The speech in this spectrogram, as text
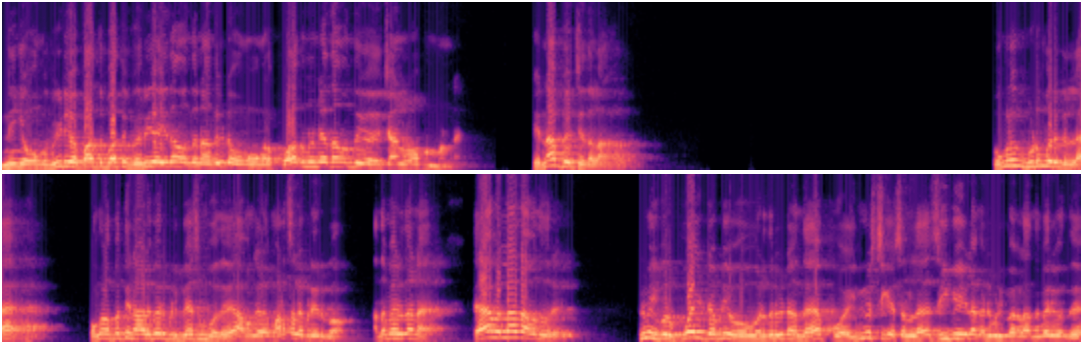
நீங்க உங்க வீடியோ பார்த்து பார்த்து வெறியாகி தான் வந்து நான் வந்துகிட்டு உங்க உங்களை குழக்கணுன்னே தான் வந்து சேனல் ஓப்பன் பண்ணேன். என்ன பேச்சு இதெல்லாம்? உங்களுக்கு குடும்பம் இருக்குல்ல? உங்களை பத்தி நாலு பேர் இப்படி பேசும்போது அவங்க மனசுல எப்படி இருக்கும்? அந்த மாதிரி தானே? தேவையில்லாத அவதூறு. இனிமே இவர் போயிட்டு அப்படியே ஒவ்வொருத்தருக்கிட்ட அந்த இன்வெஸ்டிகேஷன்ல சிபிஐ எல்லாம் கண்டுபிடிப்பாங்களா அந்த மாதிரி வந்து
